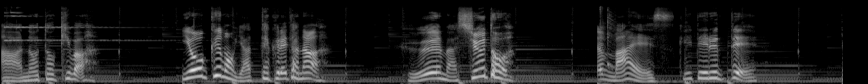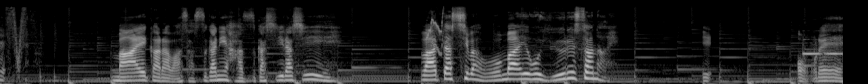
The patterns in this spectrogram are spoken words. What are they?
あの時は。よくもやってくれたな。フーマシュート。前透けてるって。前からはさすがに恥ずかしいらしい私はお前を許さない。え俺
